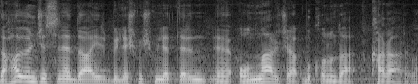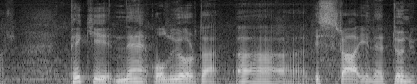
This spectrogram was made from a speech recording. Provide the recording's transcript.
daha öncesine dair Birleşmiş Milletler'in e, onlarca bu konuda kararı var. Peki ne oluyor da e, İsrail'e dönük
